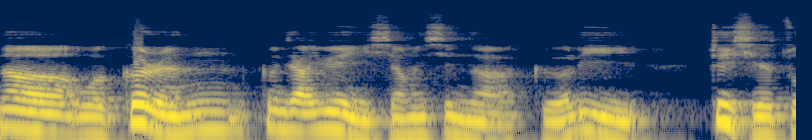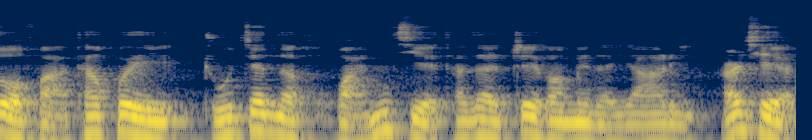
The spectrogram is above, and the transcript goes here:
那我个人更加愿意相信呢，格力这些做法，它会逐渐的缓解它在这方面的压力，而且。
